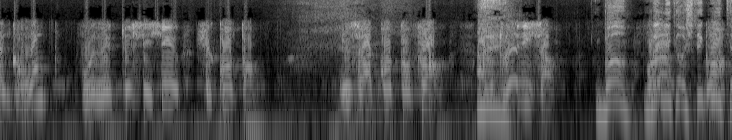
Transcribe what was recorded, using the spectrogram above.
un groupe. Vous êtes tous ici, je suis content. Je serai content fort. Avec Ouais. Vanessa. Bon, Voilà. Malik, je t'écoute.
